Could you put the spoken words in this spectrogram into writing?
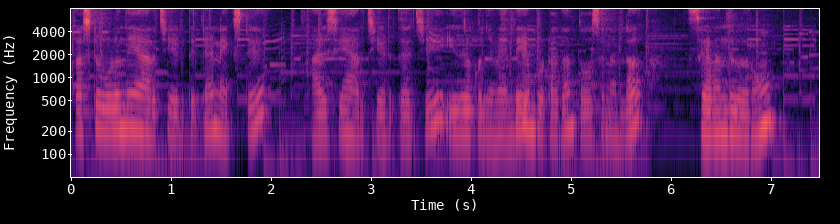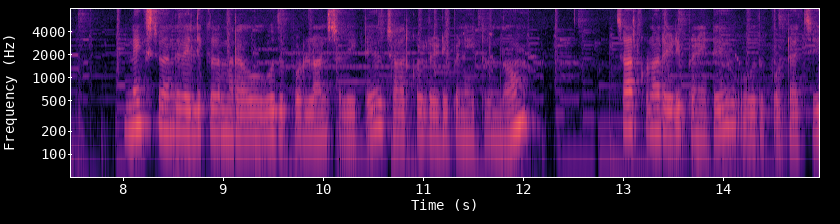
ஃபஸ்ட்டு உளுந்தையும் அரைச்சி எடுத்துட்டேன். நெக்ஸ்ட்டு அரிசியும் அரைச்சி எடுத்தாச்சு. இதில் கொஞ்சம் வெந்தயம் போட்டால் தான் தோசை நல்லா செவந்து வரும். நெக்ஸ்ட் வந்து வெள்ளிக்கிழமை ரவை ஊது போடலான்னு சொல்லிட்டு சார்கோல் ரெடி பண்ணிகிட்டு இருந்தோம். சார்கோலாம் ரெடி பண்ணிவிட்டு ஊது போட்டாச்சு.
